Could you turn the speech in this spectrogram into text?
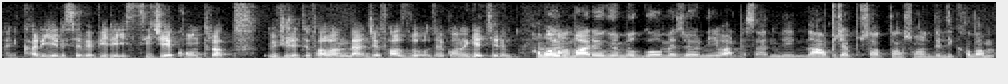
hani kariyeri sebebiyle isteyeceği kontrat ücreti falan bence fazla olacak. Onu geçelim. Ama bir Ama Mario Gomez, Gomez örneği var mesela. Ne, ne yapacak bu saatten sonra dedik adam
